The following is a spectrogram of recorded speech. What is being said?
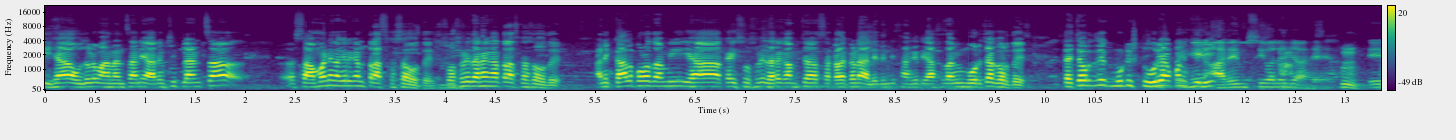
की ह्या अवजड वाहनांचा आणि आर एम सी प्लांटचा सामान्य नागरिकांना त्रास कसा होतोय? सोसायटीधारकांना त्रास कसा होतोय? आणि काल परवाच आम्ही ह्या काही सोसायटीधारक आमच्या सकाळकडे आले त्यांनी सांगितलं की असंच आम्ही मोर्चा करतोय. त्याच्यावरती एक मोठी स्टोरी आपण केली आर एम सी वाले जे हम्म. ते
